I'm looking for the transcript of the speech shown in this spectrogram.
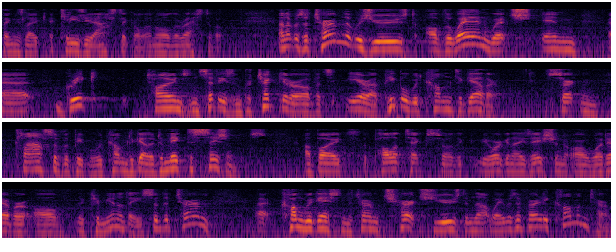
things like ecclesiastical and all the rest of it. And it was a term that was used of the way in which, in uh, Greek towns and cities in particular of its era, people would come together. A certain class of the people would come together to make decisions about the politics or the, the organisation or whatever of the community. So the term uh, congregation, the term church used in that way was a fairly common term.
